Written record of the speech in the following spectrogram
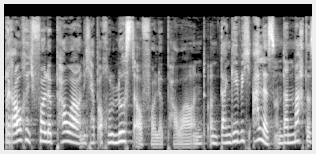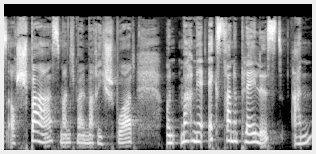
brauche ich volle Power und ich habe auch Lust auf volle Power und, und dann gebe ich alles und dann macht es auch Spaß. Manchmal mache ich Sport und mache mir extra eine Playlist an,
